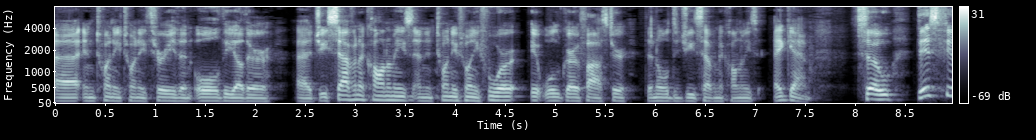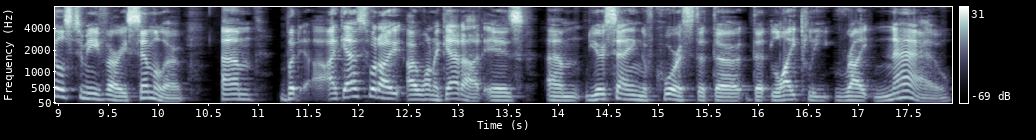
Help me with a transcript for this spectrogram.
uh, in 2023 than all the other uh, G7 economies, and in 2024, it will grow faster than all the G7 economies again. So this feels to me very similar. Um, but I guess what I, I want to get at is um, you're saying, of course, that the that likely right now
